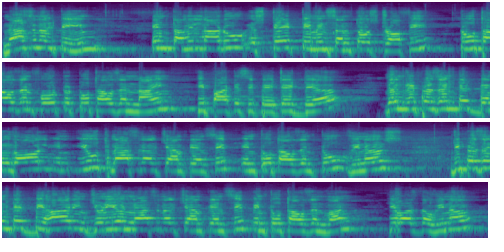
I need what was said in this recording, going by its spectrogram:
National team in Tamil Nadu, state team in Santosh Trophy 2004 to 2009. He participated there. Then represented Bengal in Youth National Championship in 2002, winners. Represented Bihar in Junior National Championship in 2001. He was the winner.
